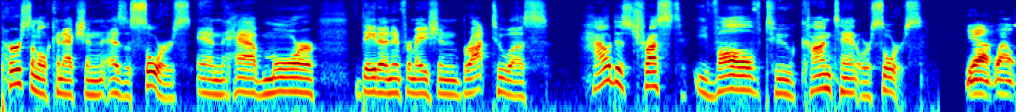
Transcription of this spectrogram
personal connection as a source and have more data and information brought to us how does trust evolve to content or source? Yeah wow.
